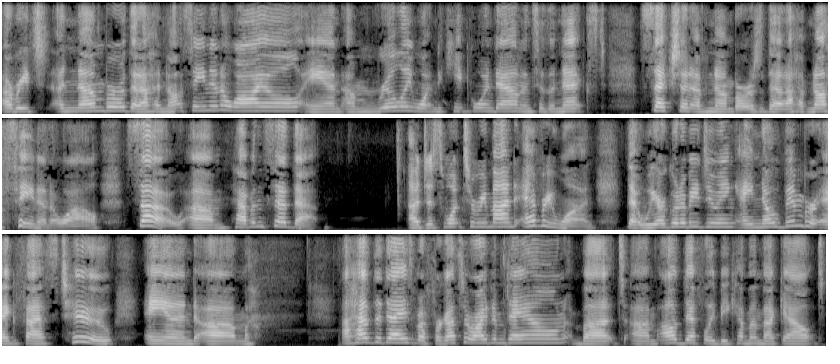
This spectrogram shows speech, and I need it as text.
I reached a number that I had not seen in a while and I'm really wanting to keep going down into the next section of numbers that I have not seen in a while. So um, having said that, I just want to remind everyone that we are going to be doing a November egg fast too. And um, I have the days, but I forgot to write them down. But um, I'll definitely be coming back out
